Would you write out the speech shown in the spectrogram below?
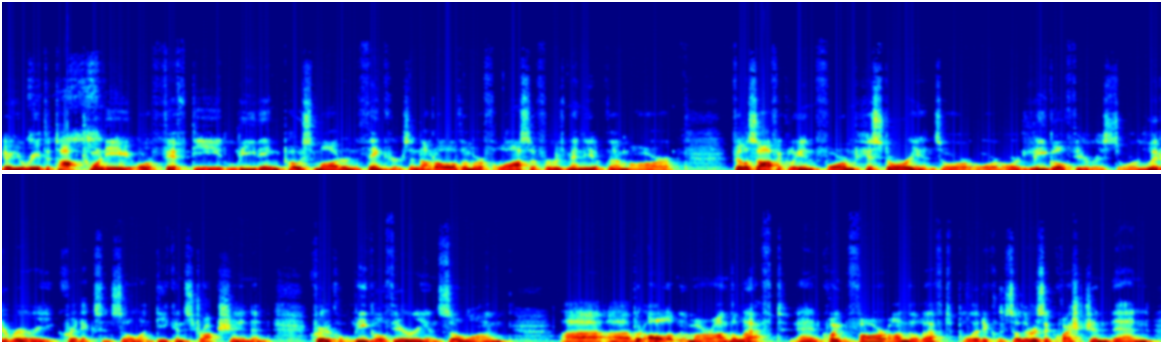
You know, you read the top 20 or 50 leading postmodern thinkers, and not all of them are philosophers. Many of them are philosophically informed historians or, or, or, legal theorists or literary critics and so on, deconstruction and critical legal theory and so on. Uh, uh, but all of them are on the left and quite far on the left politically. So there is a question then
